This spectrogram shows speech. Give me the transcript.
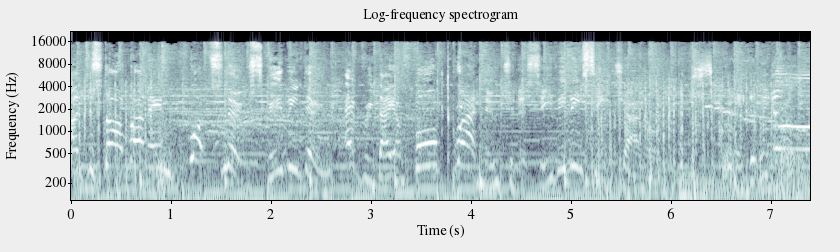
time to start running. What's new, Scooby-Doo? Every day at 4, brand new to the CBBC channel. Scooby-Doo!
